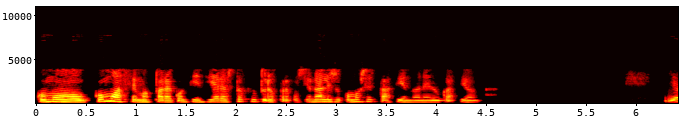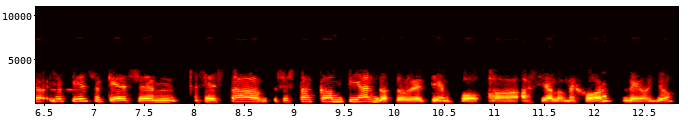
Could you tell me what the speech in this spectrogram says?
¿Cómo, cómo hacemos para concienciar a estos futuros profesionales o cómo se está haciendo en educación? Yo, yo pienso que se, se, está, se está cambiando todo el tiempo uh, hacia lo mejor, veo yo.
